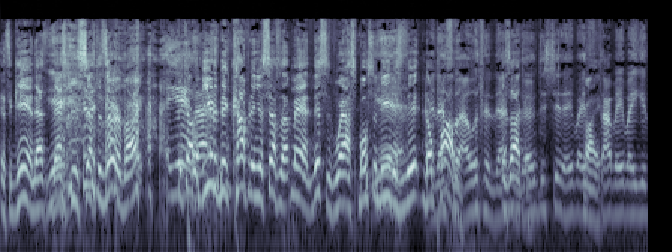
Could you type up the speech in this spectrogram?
It's again that's that's Yeah. you self deserve, right? Yeah, because if you'd have been confident in yourself, like man, this is where I'm supposed to be. This is it. No That's problem. What I was saying. That's exactly. exactly. this shit. Everybody stop. Everybody get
